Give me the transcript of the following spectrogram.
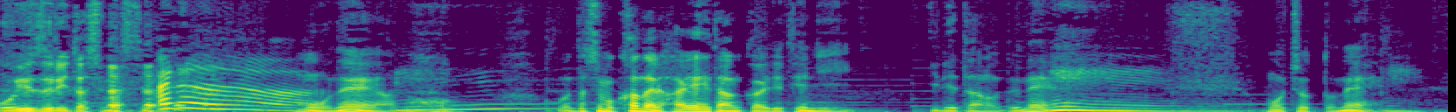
お譲りいたしますよ。あらもうねあの、え私もかなり早い段階で手に入れたのでえね、えもうちょっとね、え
